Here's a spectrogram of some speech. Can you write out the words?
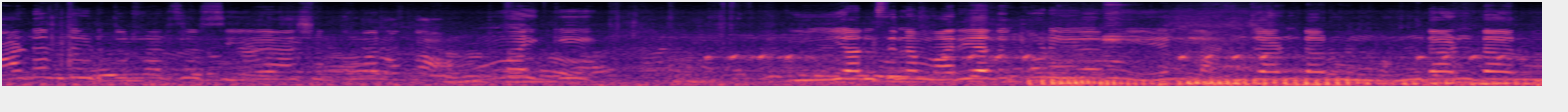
మాటలు తిడుతున్నారు. సార్ సీఏ అశోక్ కుమార్ ఒక అమ్మాయికి ఇవ్వాల్సిన మర్యాద కూడా ఇవ్వరు ఏం లంచ్ అంటారు ముందంటారు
